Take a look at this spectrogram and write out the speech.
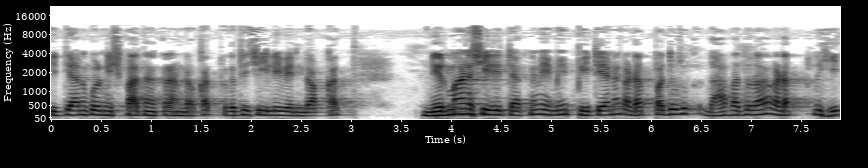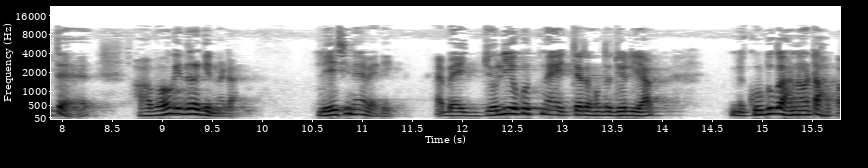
විද්‍යානුකූල නිෂ්පාදනය කරන්නවක්වත් ප්‍රගතිශීලී වෙන්නවක්වත් නිර්මාණශීලීත්වයක් නෙමෙයි මේ පිට යන කඩප්පදුරු දහපදුරා කඩප්පු හිත ආවෝ ගෙදර ගෙන්න ගන්න. ලේසි නෑ වැඩි. හැබැයි ජොලියකුත් නෑ එච්චර හොඳ ජොලියක්. මේ කුඩු ගහනවට හපක්.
